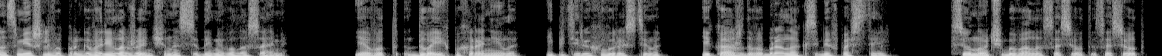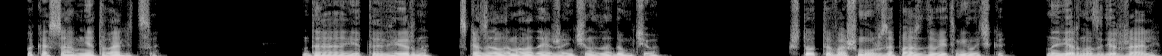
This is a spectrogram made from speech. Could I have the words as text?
насмешливо проговорила женщина с седыми волосами. «Я вот двоих похоронила и пятерых вырастила, и каждого брала к себе в постель. Всю ночь, бывало, сосет и сосет, пока сам не отвалится». «Да, это верно», — сказала молодая женщина задумчиво. «Что-то ваш муж запаздывает, милочка. Наверное, задержали.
